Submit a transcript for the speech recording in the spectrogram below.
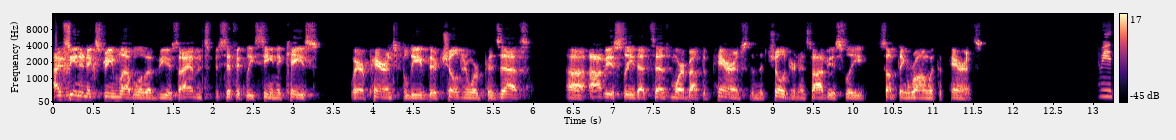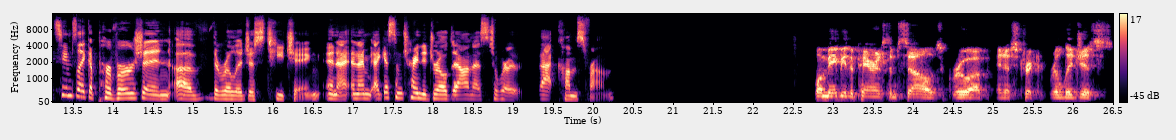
I've seen an extreme level of abuse. I haven't specifically seen a case where parents believe their children were possessed. Uh, obviously, that says more about the parents than the children. It's obviously something wrong with the parents. I mean, it seems like a perversion of the religious teaching, and I and I'm, I guess I'm trying to drill down as to where that comes from well, maybe the parents themselves grew up in a strict religious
